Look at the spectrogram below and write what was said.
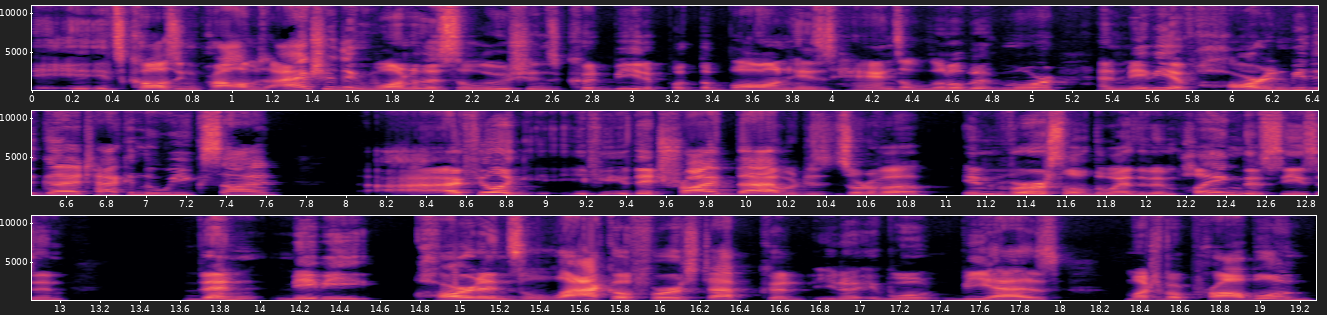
it's causing problems. I actually think one of the solutions could be to put the ball in his hands a little bit more and maybe have Harden be the guy attacking the weak side. I feel like if, if they tried that, which is sort of a inversal of the way they've been playing this season, then maybe Harden's lack of first step could, you know, it won't be as much of a problem.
